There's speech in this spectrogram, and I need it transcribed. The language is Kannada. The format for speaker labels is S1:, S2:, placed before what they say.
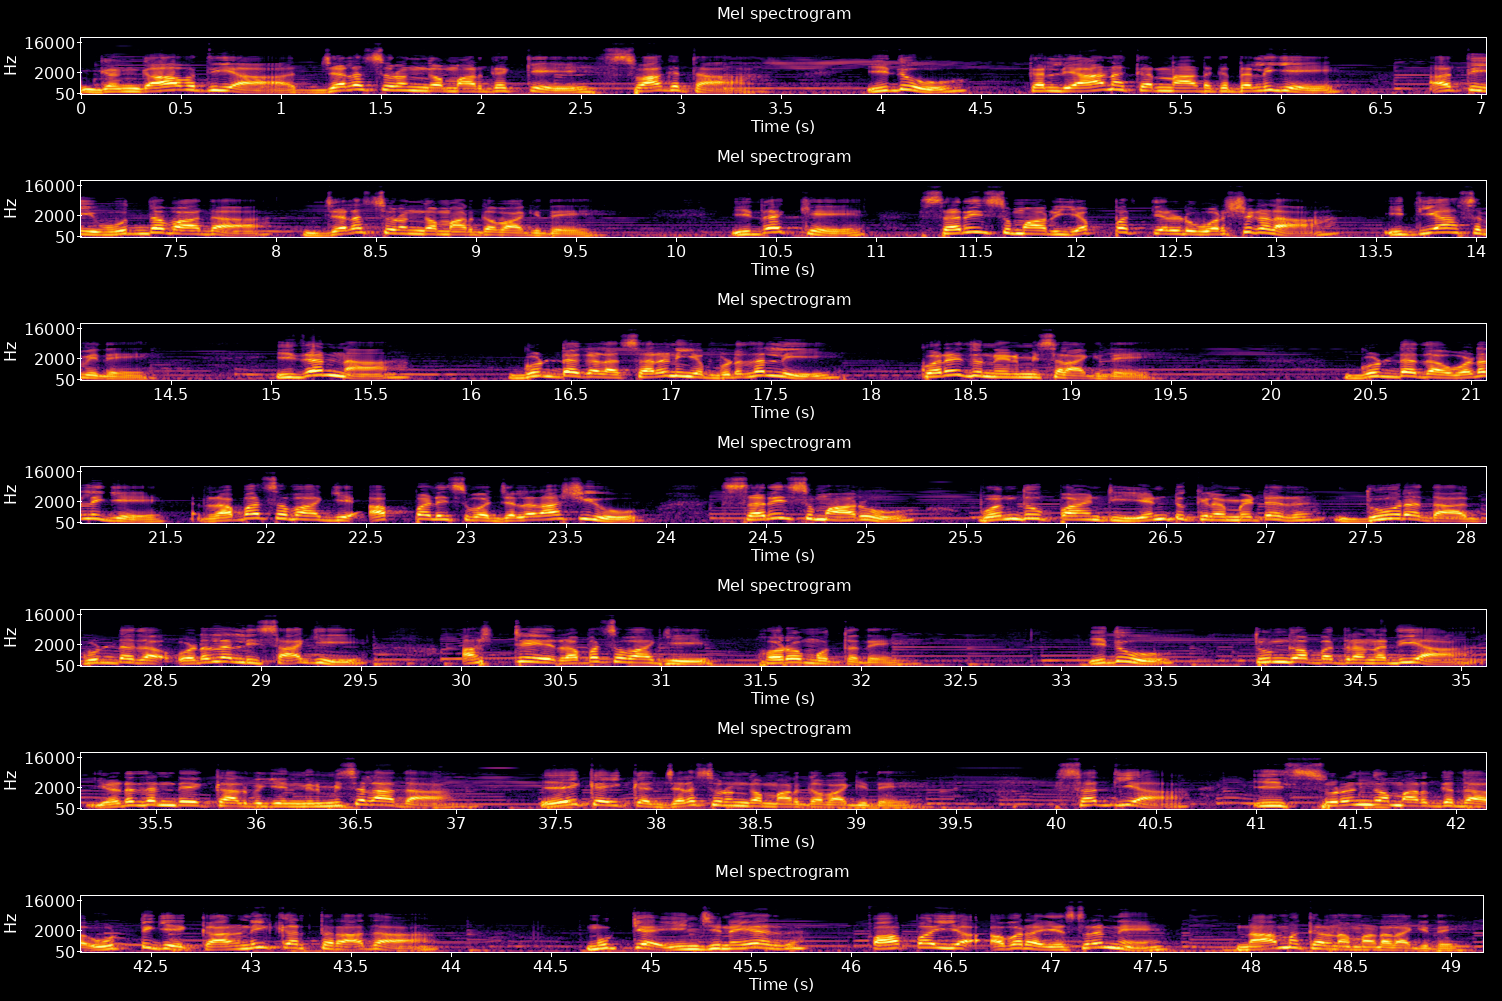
S1: ಗಂಗಾವತಿಯ ಜಲಸುರಂಗ ಮಾರ್ಗಕ್ಕೆ ಸ್ವಾಗತ. ಇದು ಕಲ್ಯಾಣ ಕರ್ನಾಟಕದಲ್ಲಿಯೇ ಅತಿ ಉದ್ದವಾದ ಜಲಸುರಂಗ ಮಾರ್ಗವಾಗಿದೆ. ಇದಕ್ಕೆ ಸರಿಸುಮಾರು ಎಪ್ಪತ್ತೆರಡು ವರ್ಷಗಳ ಇತಿಹಾಸವಿದೆ. ಇದನ್ನು ಗುಡ್ಡಗಳ ಸರಣಿಯ ಬುಡದಲ್ಲಿ ಕೊರೆದು ನಿರ್ಮಿಸಲಾಗಿದೆ. ಗುಡ್ಡದ ಒಡಲಿಗೆ ರಭಸವಾಗಿ ಅಪ್ಪಳಿಸುವ ಜಲರಾಶಿಯು ಸರಿಸುಮಾರು ಒಂದು ಪಾಯಿಂಟ್ ಎಂಟು ಕಿಲೋಮೀಟರ್ ದೂರದ ಗುಡ್ಡದ ಒಡಲಲ್ಲಿ ಸಾಗಿ ಅಷ್ಟೇ ರಭಸವಾಗಿ ಹೊರಹೊಮ್ಮುತ್ತದೆ ಇದು ತುಂಗಭದ್ರಾ ನದಿಯ ಎಡದಂಡೆ ಕಾಲುವೆಗೆ ನಿರ್ಮಿಸಲಾದ ಏಕೈಕ ಜಲಸುರಂಗ ಮಾರ್ಗವಾಗಿದೆ. ಸದ್ಯ ಈ ಸುರಂಗ ಮಾರ್ಗದ ಹುಟ್ಟಿಗೆ ಕಾರಣೀಕರ್ತರಾದ ಮುಖ್ಯ ಇಂಜಿನಿಯರ್ ಪಾಪಯ್ಯ ಅವರ ಹೆಸರನ್ನೇ ನಾಮಕರಣ ಮಾಡಲಾಗಿದೆ.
